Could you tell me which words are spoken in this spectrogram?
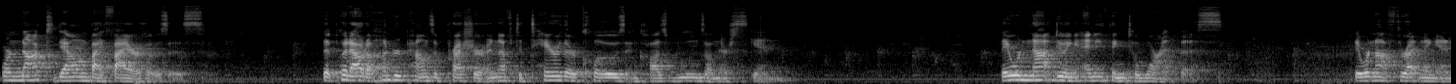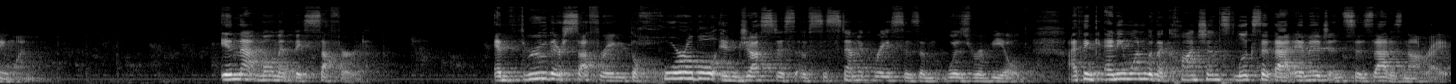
or knocked down by fire hoses that put out 100 pounds of pressure, enough to tear their clothes and cause wounds on their skin. They were not doing anything to warrant this. They were not threatening anyone. In that moment, they suffered. And through their suffering, the horrible injustice of systemic racism was revealed. I think anyone with a conscience looks at that image and says, that is not right.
